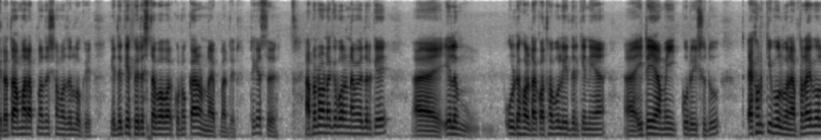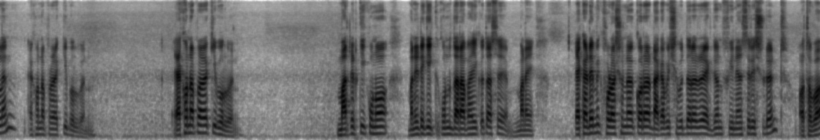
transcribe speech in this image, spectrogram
এরা তো আমার আপনাদের সমাজের লোকে। এদেরকে ফেরেস্তা পাওয়ার কোনো কারণ নাই আপনাদের, ঠিক আছে? আপনারা অনেকে বলেন, আমি ওদেরকে এলো উল্টাপাল্টা কথা বলি এদেরকে নিয়ে এটাই আমি করি শুধু। এখন কি বলবেন, আপনারাই বলেন? এখন আপনারা কি বলবেন? এখন আপনারা কি বলবেন? মার্কেট কি কোনো মানে এটা কি কোনো ধারাবাহিকতা আছে? মানে একাডেমিক পড়াশোনা করা ঢাকা বিশ্ববিদ্যালয়ের একজন ফিনান্সের স্টুডেন্ট অথবা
